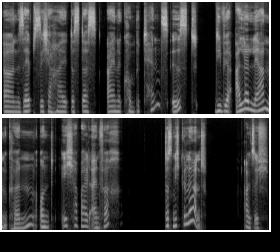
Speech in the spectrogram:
äh, eine Selbstsicherheit, dass das eine Kompetenz ist, die wir alle lernen können. Und ich habe halt einfach das nicht gelernt, als ich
